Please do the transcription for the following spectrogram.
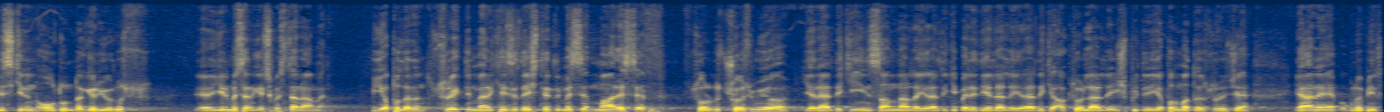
riskinin olduğunu da görüyoruz. E, 20 sene geçmesine rağmen. Bu yapıların sürekli merkezileştirilmesi maalesef sorunu çözmüyor. Yereldeki insanlarla, yereldeki belediyelerle, yereldeki aktörlerle işbirliği yapılmadığı sürece yani bunu bir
